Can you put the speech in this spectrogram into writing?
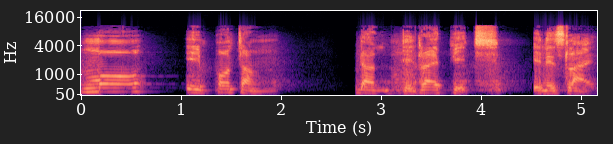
more important than the dry pit in his life.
